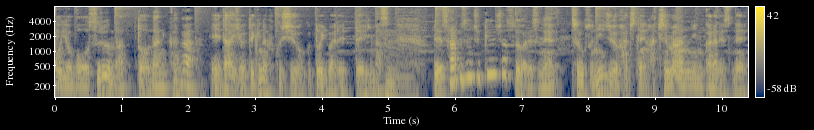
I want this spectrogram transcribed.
を予防するマット何かが、代表的な福祉用具と言われています。で、サービス受給者数はですね、それこそ28.8万人からですね、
